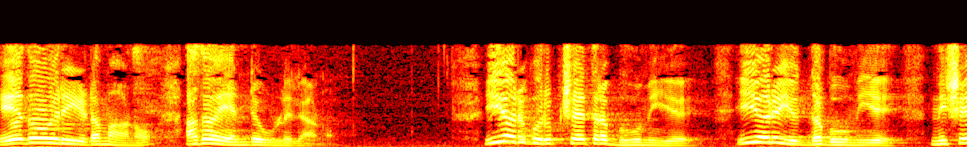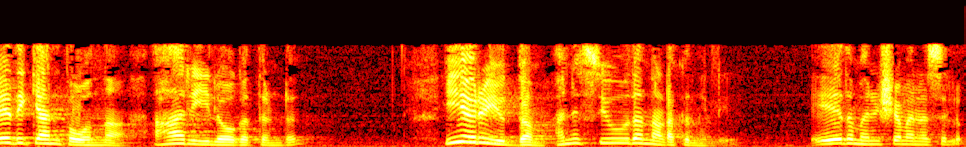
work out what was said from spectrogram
ഏതോ ഒരു ഇടമാണോ അതോ എന്റെ ഉള്ളിലാണോ? ഈ ഒരു കുരുക്ഷേത്ര ഭൂമിയെ ഈ ഒരു യുദ്ധഭൂമിയെ നിഷേധിക്കാൻ പോകുന്ന ആര് ഈ ലോകത്തുണ്ട്? ഈ ഒരു യുദ്ധം അനുസ്യൂതം നടക്കുന്നില്ലേ? ഏത് മനുഷ്യ മനസ്സിലും?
